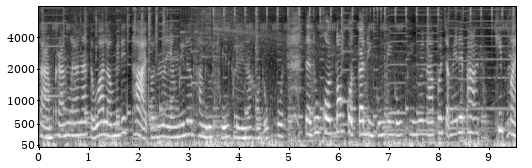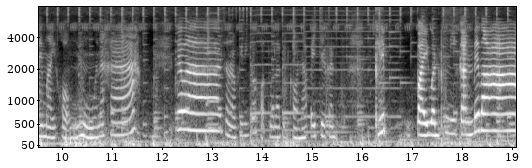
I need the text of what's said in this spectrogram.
3 ครั้งแล้วนะ แต่ว่าเราไม่ได้ถ่ายตอนนั้นเรายังไม่เริ่มทำ YouTube เลยนะคะทุกคน แต่ทุกคนต้องกดกระดิ่งกุ้งกิ้งกุ้งกิ้งด้วยนะ เพื่อจะไม่ได้พลาดคลิปใหม่ๆของหนูนะคะบ๊ายบายสำหรับคลิปนี้ก็ขอตัวลาไปก่อนนะ ไปเจอกันคลิปไปวันพรุ่งนี้กัน บ๊ายบาย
